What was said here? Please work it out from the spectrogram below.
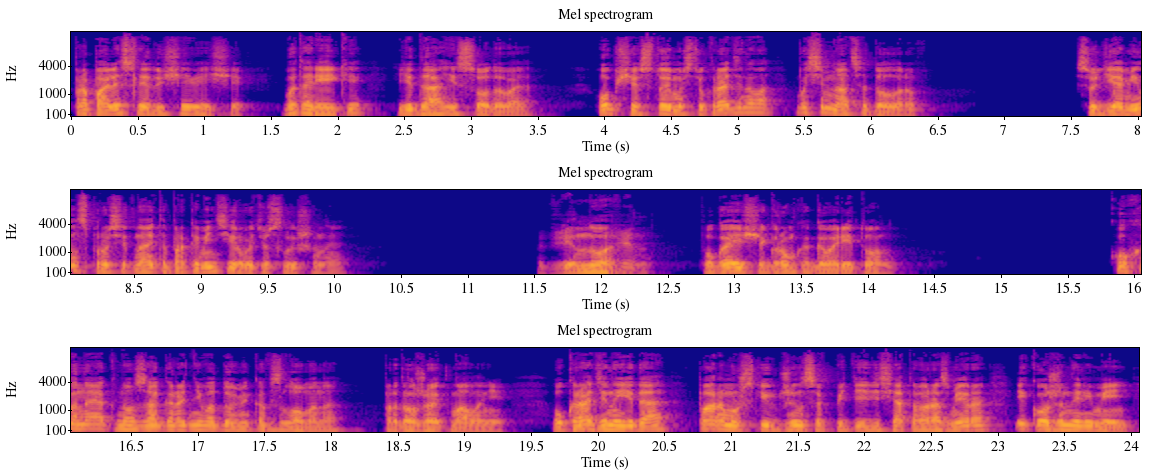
пропали следующие вещи – батарейки, еда и содовая. Общая стоимость украденного – 18 долларов. Судья Милс просит Найта прокомментировать услышанное. «Виновен», – пугающе громко говорит он. «Кухонное окно загороднего домика взломано», – продолжает Малани. «Украдена еда, пара мужских джинсов 50 размера и кожаный ремень.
